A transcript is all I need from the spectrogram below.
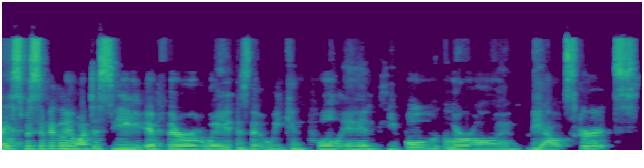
I specifically want to see if there are ways that we can pull in people who are on the outskirts,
